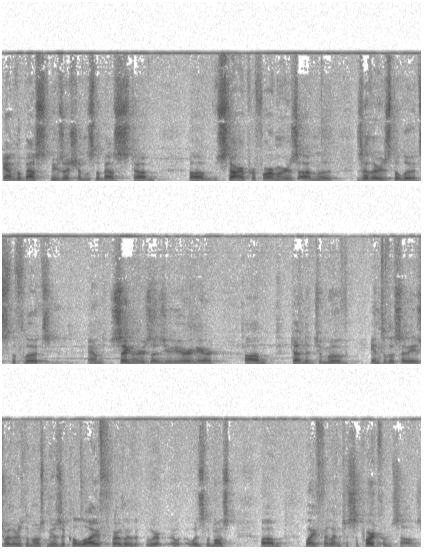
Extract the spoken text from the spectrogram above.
And the best musicians, the best um, uh, star performers on the zithers, the lutes, the flutes, and singers, as you hear here, um, tended to move into the cities where there was the most musical life, where there was the most um, way for them to support themselves.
